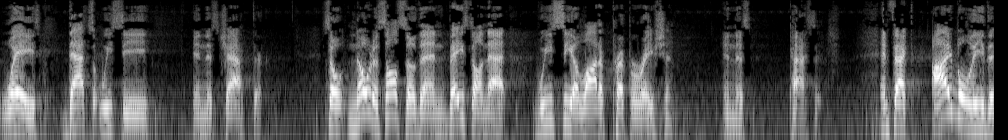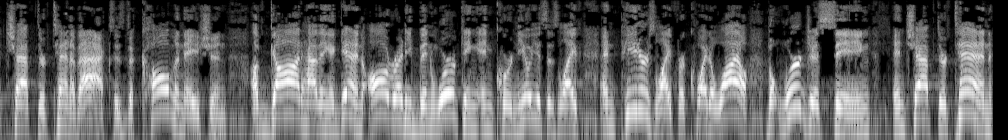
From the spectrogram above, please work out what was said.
ways. That's what we see in this chapter. So notice also then, based on that, we see a lot of preparation in this passage. In fact, I believe that chapter 10 of Acts is the culmination of God having again already been working in Cornelius' life and Peter's life for quite a while. But we're just seeing in chapter 10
